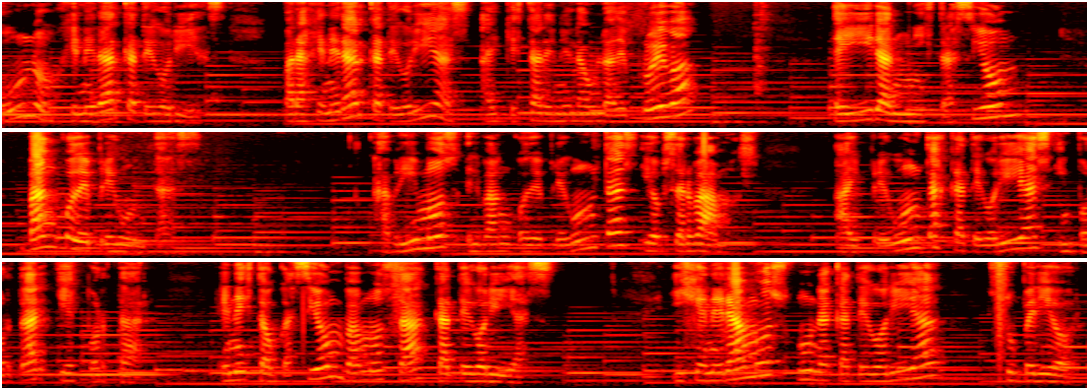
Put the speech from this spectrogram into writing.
uno, generar categorías. Para generar categorías hay que estar en el aula de prueba e ir a administración, banco de preguntas. Abrimos el banco de preguntas y observamos. Hay preguntas, categorías, importar y exportar. En esta ocasión vamos a categorías y generamos una categoría superior.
